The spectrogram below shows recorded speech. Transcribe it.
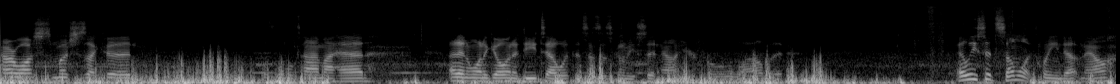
Power washed as much as I could with little time I had. I didn't want to go into detail with it since it's going to be sitting out here for a little while, but at least it's somewhat cleaned up now.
